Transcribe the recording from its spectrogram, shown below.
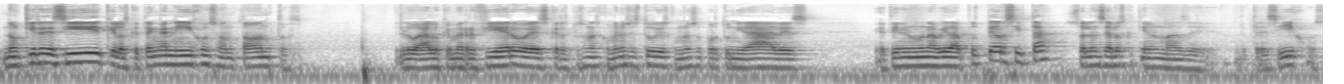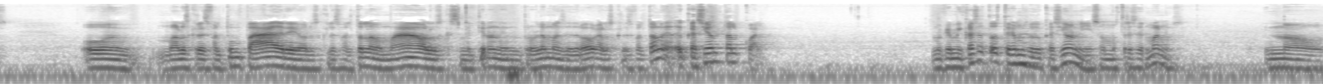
No quiere decir que los que tengan hijos son tontos. Lo, a lo que me refiero es que las personas con menos estudios, con menos oportunidades, que tienen una vida pues, peorcita, suelen ser los que tienen más de, de tres hijos. O a los que les faltó un padre, o a los que les faltó la mamá, o a los que se metieron en problemas de droga, a los que les faltó una educación tal cual. Porque en mi casa todos tenemos educación y somos tres hermanos. No,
